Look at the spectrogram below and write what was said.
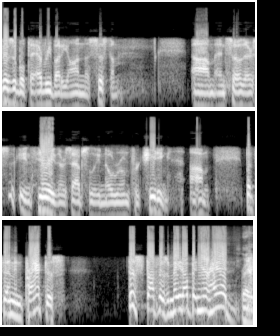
visible to everybody on the system. Um, and so there's, in theory, there's absolutely no room for cheating. Um, but then in practice, this stuff is made up in your head. Right.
